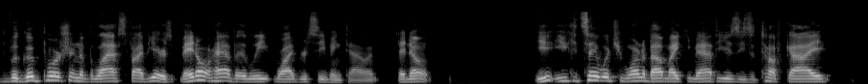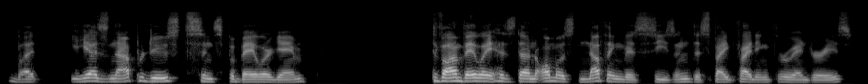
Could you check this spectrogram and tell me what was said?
the good portion of the last five years they don't have elite wide receiving talent. They don't you, you can say what you want about Mikey Matthews. He's a tough guy, but he has not produced since the Baylor game. Devaughn Vele has done almost nothing this season, despite fighting through injuries.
